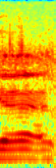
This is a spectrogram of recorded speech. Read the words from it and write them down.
क्या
